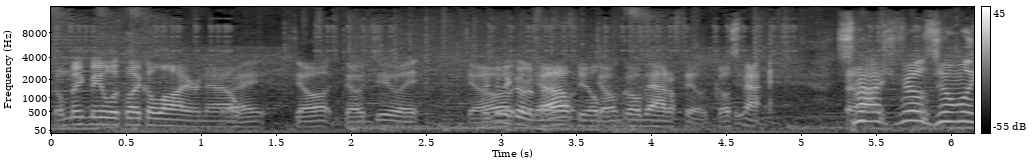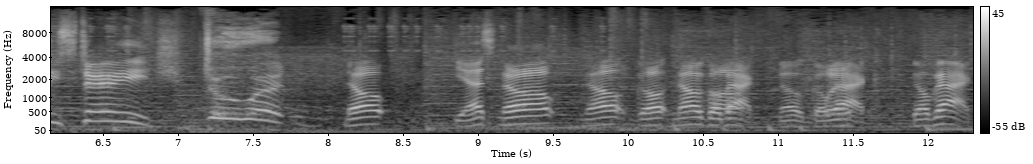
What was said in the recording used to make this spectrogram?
don't make me look like a liar now. Right? Don't don't do it. Don't gonna go to no, Battlefield. Don't go Battlefield. Go Smash. Smashville's the only stage. Do it. Nope. Yes. No. No. Go. No. Go Uh, back. No. Go wait. back. Go back.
